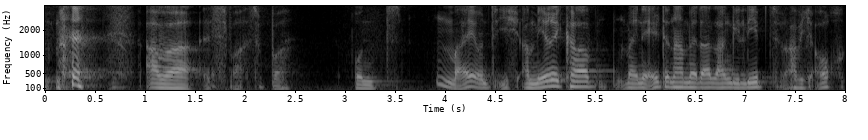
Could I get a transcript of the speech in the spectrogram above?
Aber es war super. Und Mai und ich, Amerika, meine Eltern haben ja da lang gelebt, habe ich auch,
